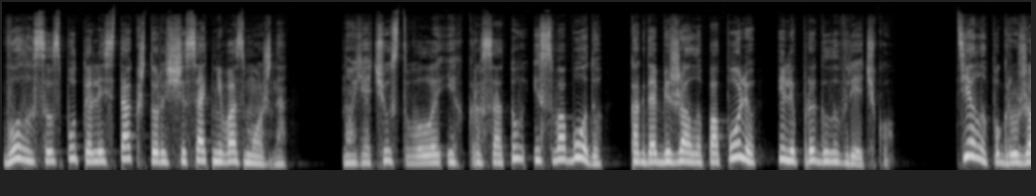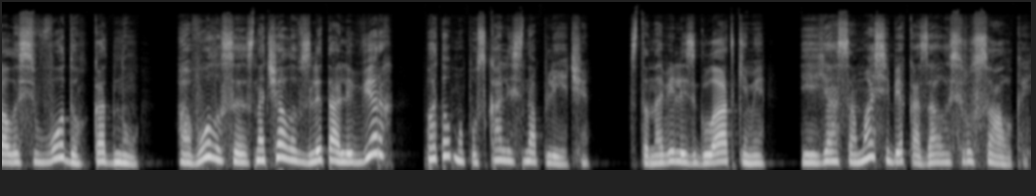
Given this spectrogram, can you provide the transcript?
Волосы спутались так, что расчесать невозможно. Но я чувствовала их красоту и свободу, когда бежала по полю или прыгала в речку. Тело погружалось в воду ко дну, а волосы сначала взлетали вверх, потом опускались на плечи, становились гладкими, и я сама себе казалась русалкой.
